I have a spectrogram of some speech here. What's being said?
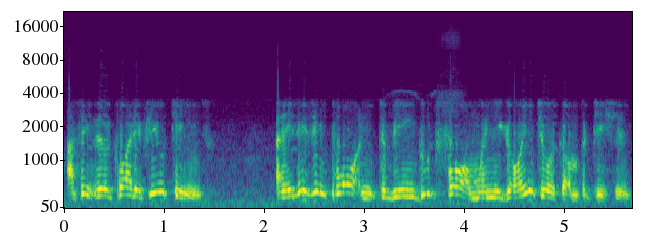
I think there are quite a few teams, and it is important to be in good form when you go into a competition.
